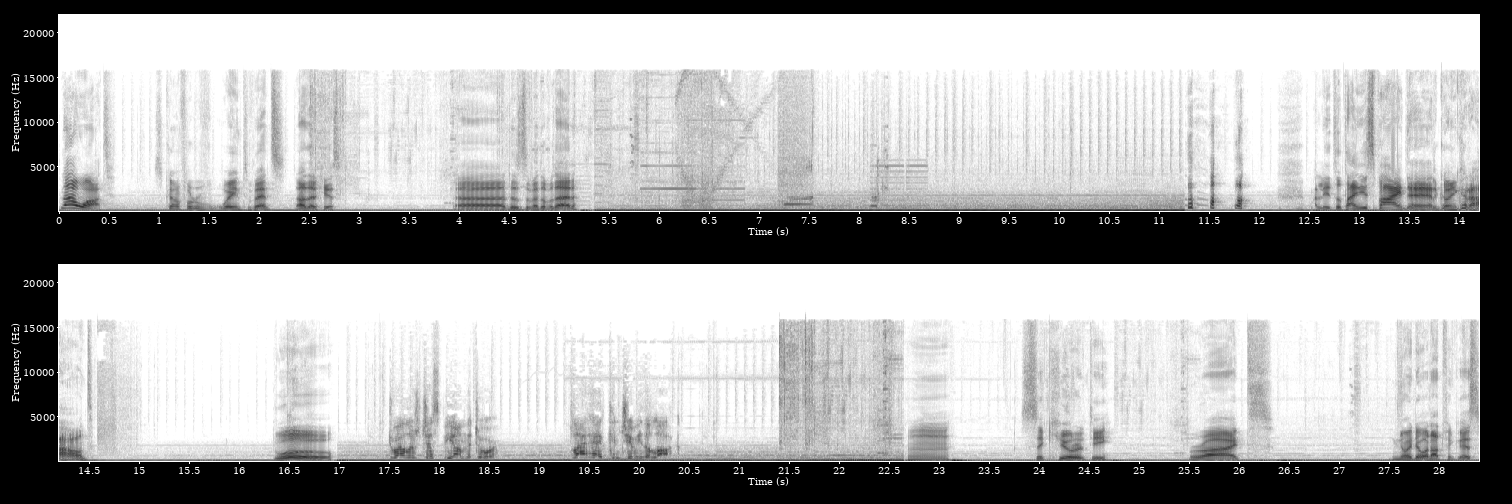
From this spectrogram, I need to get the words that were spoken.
Now what? It's kind of for way into vents. Ah, there he is. Uh, there's the vent over there. My little tiny spider going around. Whoa. Dweller's just beyond the door. Flathead can jimmy the lock. Hmm. Security. Right. No idea what that thing is.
